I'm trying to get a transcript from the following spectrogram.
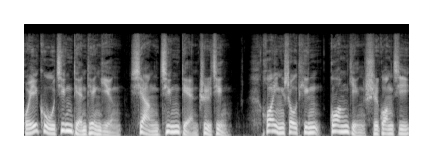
回顾经典电影，向经典致敬。欢迎收听《光影时光机》。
